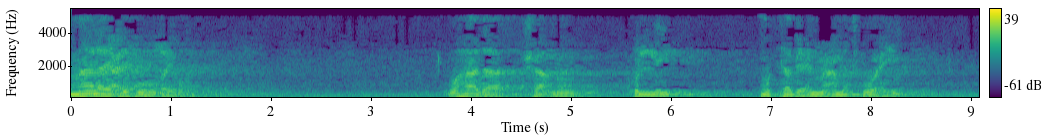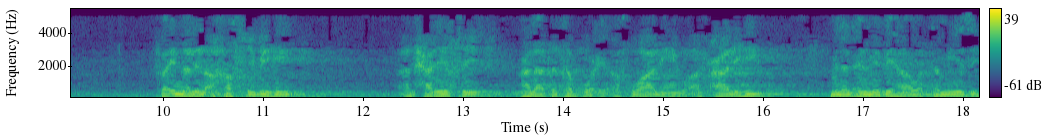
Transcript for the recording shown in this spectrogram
ما لا يعرفه غيره. وهذا شأن كل متبع مع متبوعه. فإن للأخص به الحريص على تتبع أقواله وأفعاله من العلم بها والتمييز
